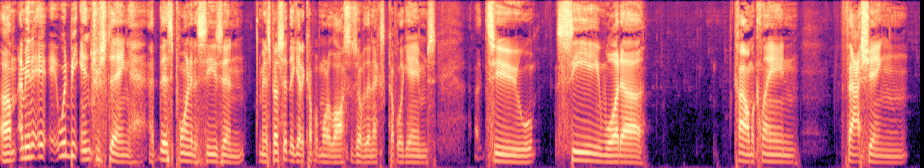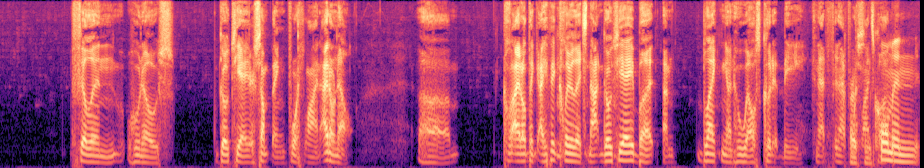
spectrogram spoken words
Um, I mean, it, it, would be interesting at this point of the season. I mean, especially if they get a couple more losses over the next couple of games, to see what uh, Kyle MacLean, Fasching, fill in. Who knows? Gauthier or something, fourth line. I don't know. Um, I don't think I think clearly it's not Gauthier, but I'm blanking on who else could it be in that in that fourth line. Coleman.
